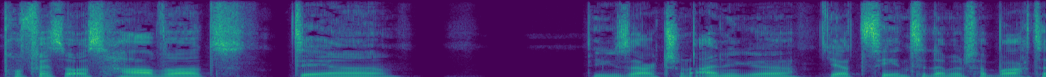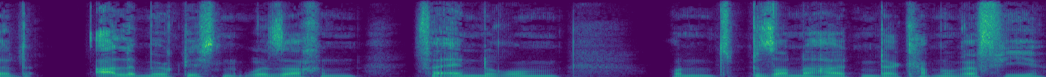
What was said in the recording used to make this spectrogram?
Professor aus Harvard, der, wie gesagt, schon einige Jahrzehnte damit verbracht hat, alle möglichen Ursachen, Veränderungen und Besonderheiten der Kapnographie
